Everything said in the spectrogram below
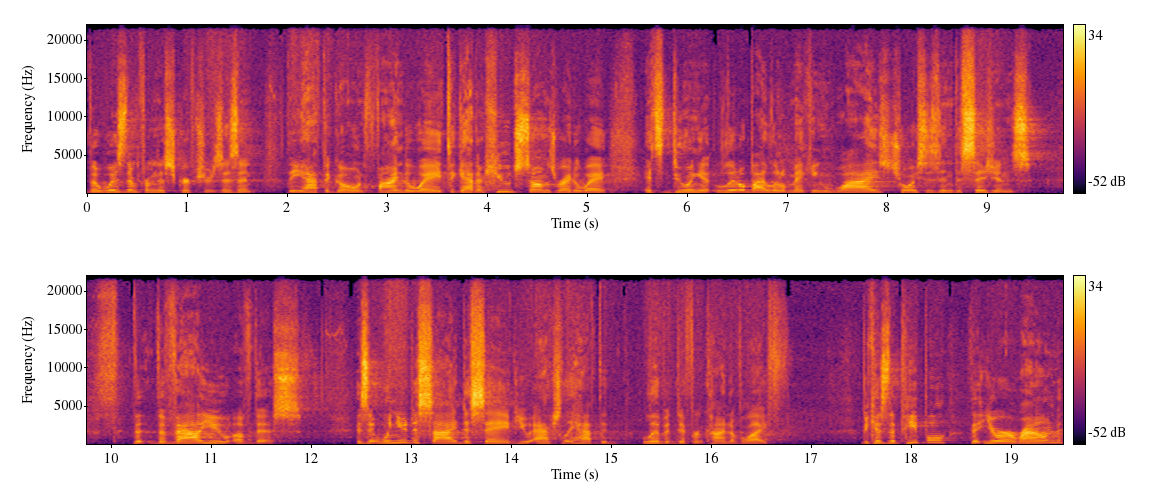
The wisdom from the scriptures isn't that you have to go and find a way to gather huge sums right away. It's doing it little by little, making wise choices and decisions. The, the value of this is that when you decide to save, you actually have to live a different kind of life. Because the people that you're around,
